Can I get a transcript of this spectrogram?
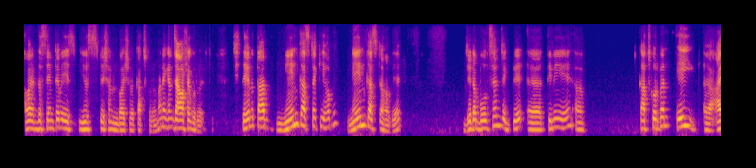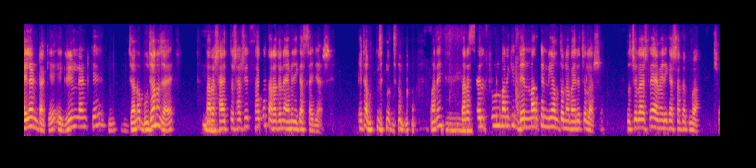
আবার at the same time US special envoy হিসেবে কাজ করবে মানে এখানে যাওয়া আসা করবে আর কি। সেখানে তার মেইন কাজটা কি হবে? মেইন কাজটা হবে যেটা বলছেন যে তিনি কাজ করবেন এই আইল্যান্ডটাকে এই গ্রিনল্যান্ডকে যেন বোঝানো যায় তারা স্বায়ত্তশাসিত থাকবে তারা যেন আমেরিকার সাইডে আসে। এটা বোঝানোর জন্য। মানে তারা সেলফ রুল মানে কি ডেনমার্কের নিয়ন্ত্রণের বাইরে চলে আসো। তো চলে আসলে আমেরিকার সাথে তোমরা আসো।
